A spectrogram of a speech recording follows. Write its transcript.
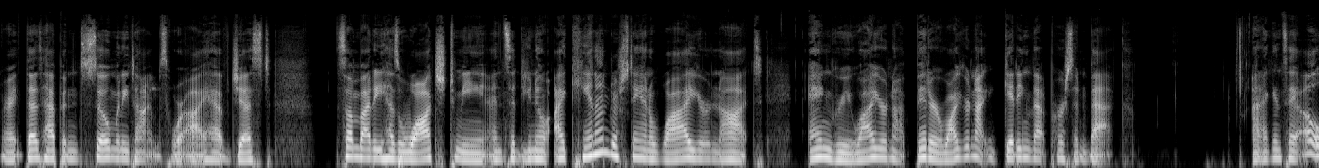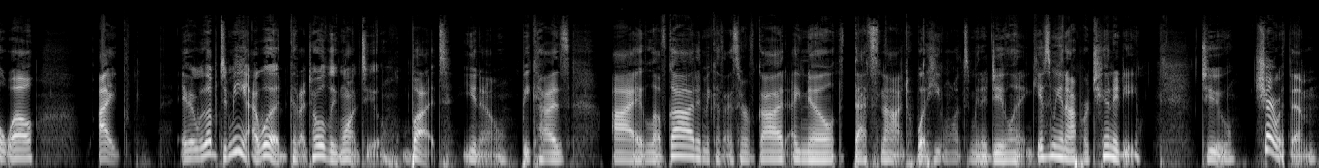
Right? That's happened so many times where I have just somebody has watched me and said, you know, I can't understand why you're not angry, why you're not bitter, why you're not getting that person back. And I can say, oh, well, I, if it was up to me, I would because I totally want to. But, you know, because I love God and because I serve God, I know that that's not what He wants me to do. And it gives me an opportunity to share with them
